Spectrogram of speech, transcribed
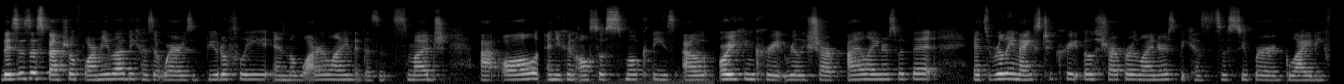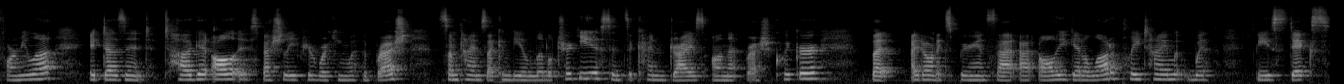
This is a special formula because it wears beautifully in the waterline. It doesn't smudge at all and you can also smoke these out or you can create really sharp eyeliners with it. It's really nice to create those sharper liners because it's a super glidey formula. It doesn't tug at all, especially if you're working with a brush. Sometimes that can be a little tricky since it kind of dries on that brush quicker, but I don't experience that at all. You get a lot of playtime with these sticks.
